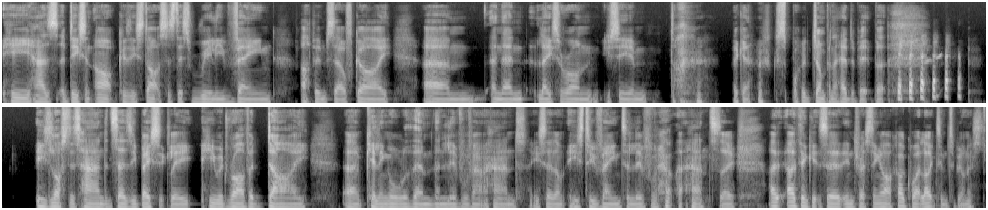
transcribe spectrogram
he has a decent arc because he starts as this really vain up himself guy um and then later on you see him again jumping ahead a bit but he's lost his hand and says he basically he would rather die uh, killing all of them than live without a hand. He said um, he's too vain to live without that hand. So I, I think it's an interesting arc. I quite liked him to be honest.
